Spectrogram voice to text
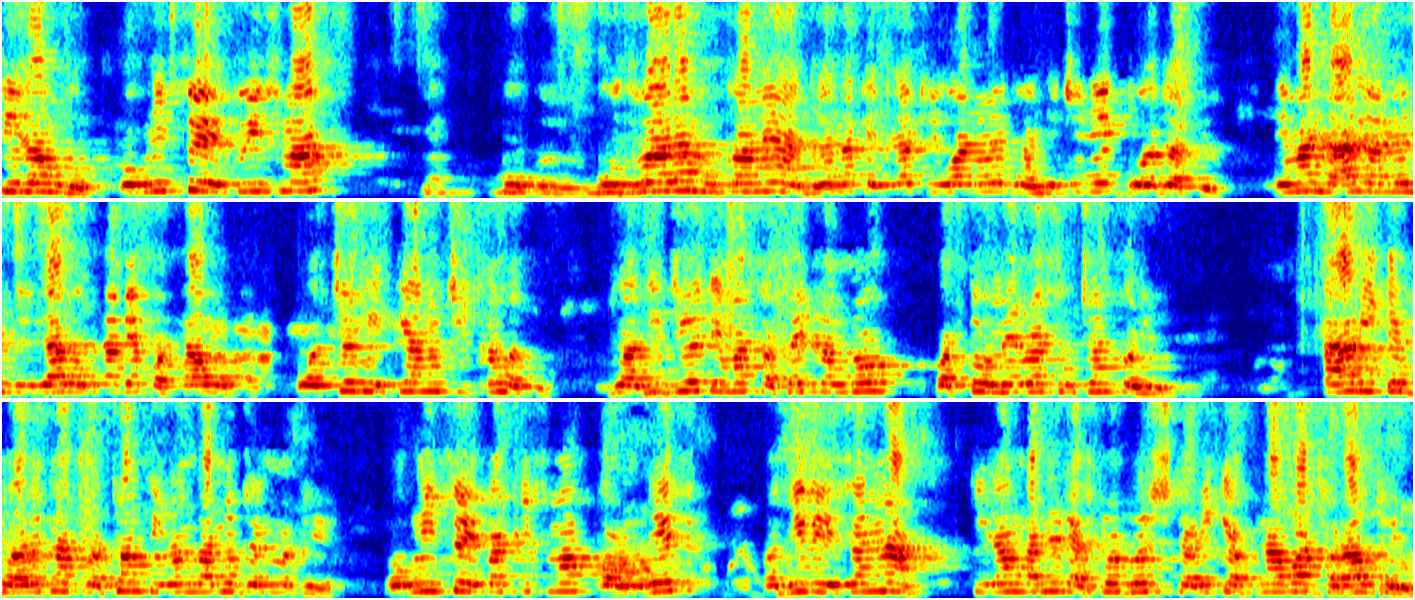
તિરંગો ઓગણીસો એકવીસમાં બુધવારા મુકામે આંધ્રના કેટલાક યુવાનોએ ગાંધીજીને એક ધ્વજ આપ્યો. તેમાં લાલ અને લીલા રંગના બે પટ્ટાઓ હતા. વચ્ચે વેટિયાનું ચિત્ર હતું. ગાંધીજીએ તેમાં સફેદ રંગનો પટ્ટો ઉમેરવા સૂચન કર્યું. આ રીતે ભારતના પ્રથમ તિરંગાનો જન્મ થયો. ઓગણીસો એકત્રીસમાં કોંગ્રેસ અધિવેશનમાં તિરંગાને રાષ્ટ્રધ્વજ તરીકે અપનાવવા ઠરાવ થયો.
